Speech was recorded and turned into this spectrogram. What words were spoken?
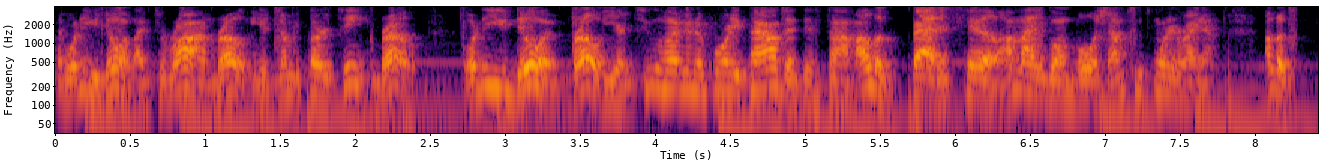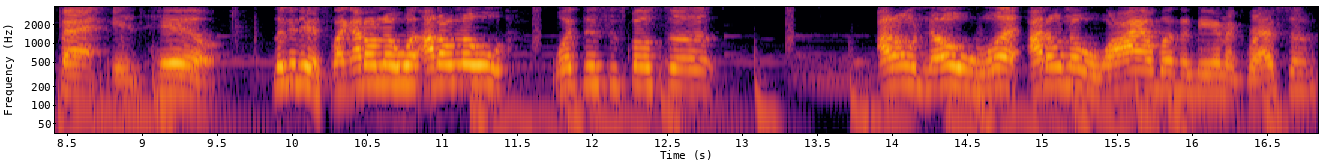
Like, what are you doing? Like, Tehran, bro, you're number 13, bro. What are you doing? Bro, you're 240 pounds at this time. I look fat as hell. I'm not even going bullshit. I'm 220 right now. I look fat as hell. Look at this. Like, I don't know what, I don't know what this is supposed to I don't know what. I don't know why I wasn't being aggressive.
